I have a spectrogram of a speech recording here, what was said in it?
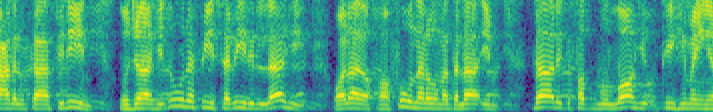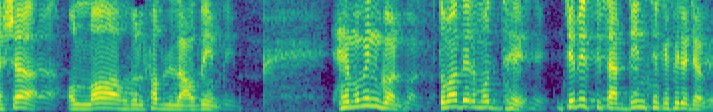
على الكافرين يجاهدون في سبيل الله ولا يخافون لومة لائم ذلك فضل الله يؤتيه من يشاء الله ذو الفضل العظيم হে মুমিনগণ তোমাদের মধ্যে যে ব্যক্তি তার দিন থেকে ফিরে যাবে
